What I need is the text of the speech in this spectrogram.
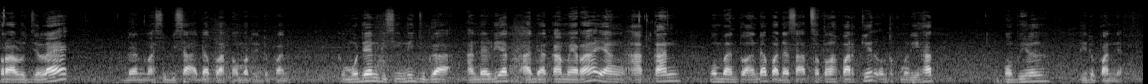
terlalu jelek dan masih bisa ada plat nomor di depan. Kemudian di sini juga Anda lihat ada kamera yang akan membantu Anda pada saat setelah parkir untuk melihat mobil di depannya.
